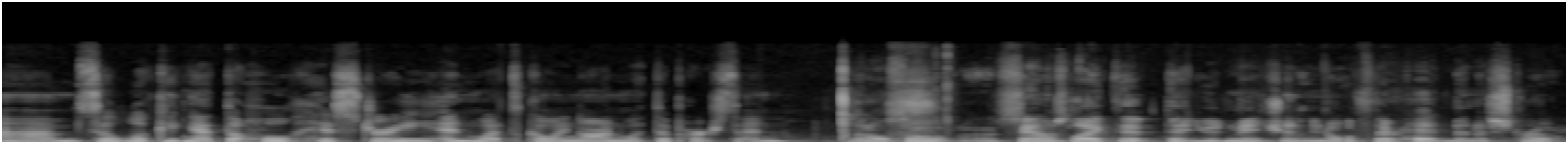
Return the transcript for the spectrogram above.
Um, so, looking at the whole history and what's going on with the person. And also, it sounds like that, that you had mentioned, you know, if there had been a stroke,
